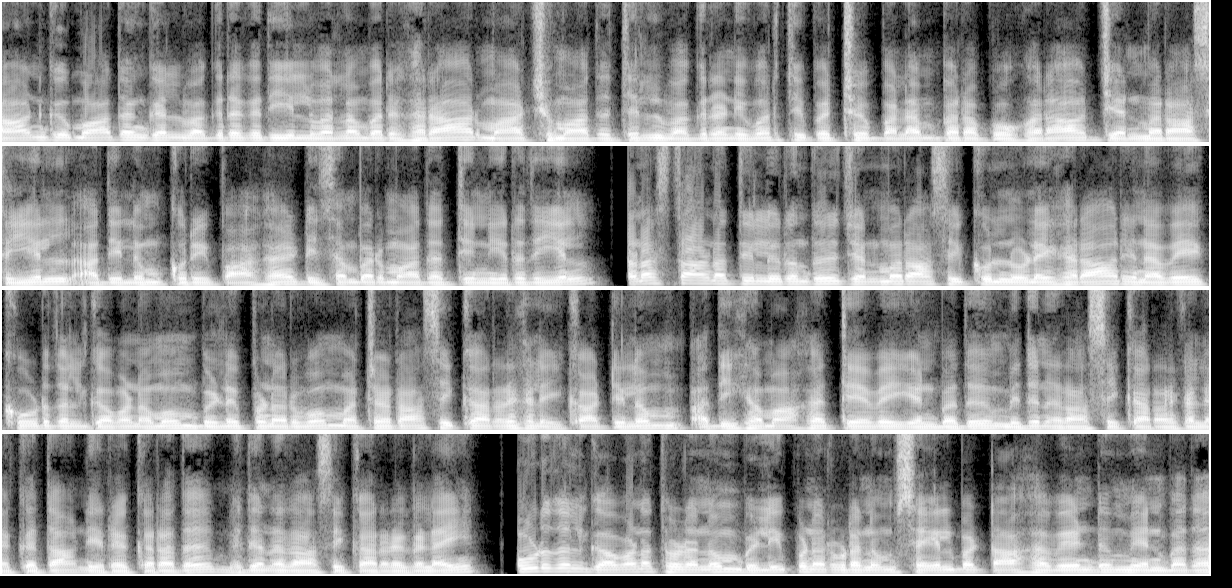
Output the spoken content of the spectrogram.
நான்கு மாதங்கள் வக்ரகதியில் வலம் வருகிறார். மார்ச் மாதத்தில் வக்ர நிவர்த்தி பெற்று பலம் பெறப் போகிறார். ஜென்மராசியில் அதிலும் குறிப்பாக டிசம்பர் மாதத்தின் இறுதியில் தனஸ்தானத்தில் இருந்து ஜென்மராசிக்குள் நுழைகிறார். எனவே கூடுதல் கவனமும் விழிப்புணர்வும் மற்ற ராசிக்காரர்களை காட்டிலும் அதிகமாக தேவை என்பது மிதுன மிதன ராசிக்காரர்களுக்கு தான் இருக்கிறது. மிதன ராசிக்காரர்களை கூடுதல் கவனத்துடனும் விழிப்புணர்வுடனும் செயல்பட்டாக வேண்டும் என்பதை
